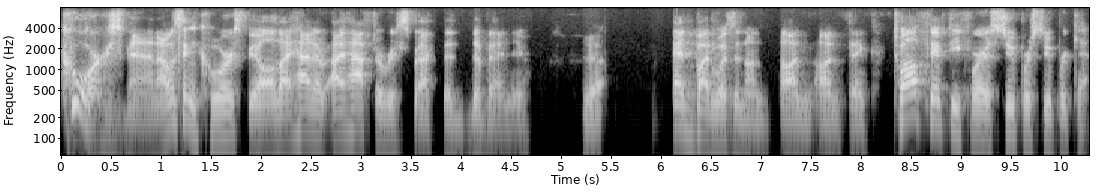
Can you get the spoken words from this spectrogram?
Coors, man. I was in Coors Field. I had a, I have to respect the the venue. Yeah. And Bud wasn't on on on thing. Twelve fifty for a super super can.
